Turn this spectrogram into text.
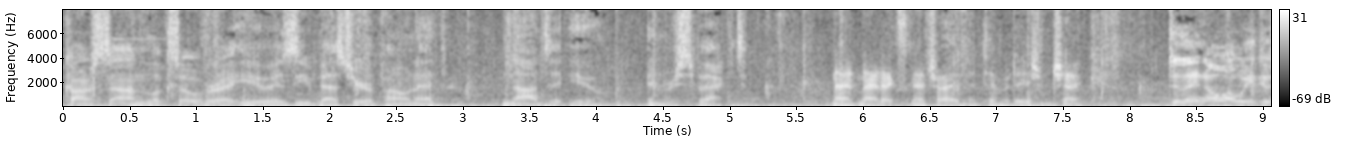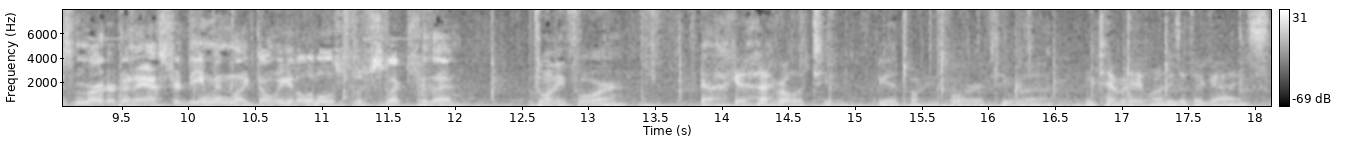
Karstan looks over at you as you best your opponent, nods at you in respect. Night Nidek's gonna try an intimidation check. Do they know why we just murdered an Astradaemon? Like, don't we get a little respect for that? 24. Yeah, I, I roll a two. We get a 24 to uh, intimidate one of these other guys.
